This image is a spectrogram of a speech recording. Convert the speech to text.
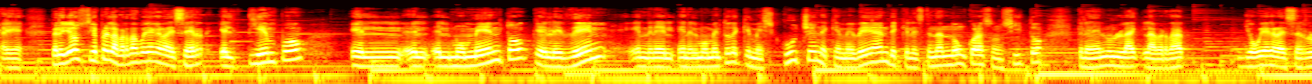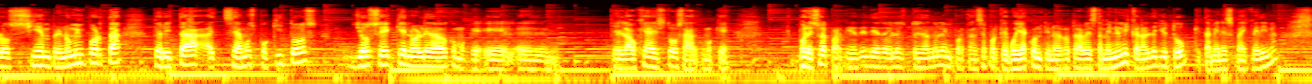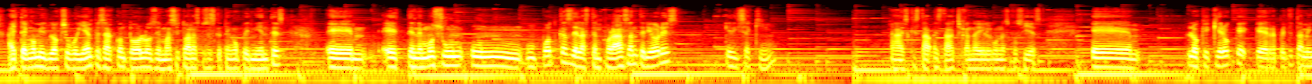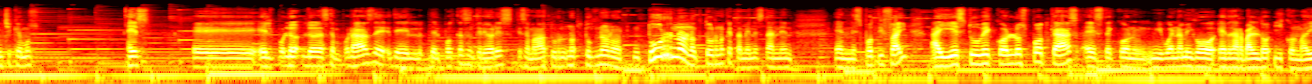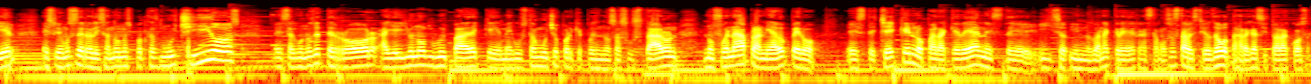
¿eh? Pero yo siempre la verdad voy a agradecer el tiempo, el, el, el momento que le den en el, en el momento de que me escuchen, de que me vean, de que le estén dando un corazoncito, que le den un like, la verdad yo voy a agradecerlo siempre. No me importa que ahorita seamos poquitos. Yo sé que no le he dado como que el, el, auge a esto, o sea, como que por eso a partir del día de hoy les estoy dando la importancia porque voy a continuar otra vez también en mi canal de YouTube, que también es Mike Medina. Ahí tengo mis blogs y voy a empezar con todos los demás y todas las cosas que tengo pendientes. Em, eh, tenemos un, un, podcast de las temporadas anteriores. ¿Qué dice aquí? Ah, es que estaba, estaba checando ahí algunas cosillas. Eh, lo que quiero que, de repente también chequemos es eh, las temporadas del podcast anteriores que se llamaba Turno, Turno, Turno Nocturno, que también están en, en Spotify. Ahí estuve con los podcasts, este, con mi buen amigo Edgar Baldo y con Madiel. Estuvimos realizando unos podcasts muy chidos es, algunos de terror. Ahí hay uno muy padre que me gusta mucho porque pues nos asustaron. No fue nada planeado, pero este, chequenlo para que vean, este, y, y, nos van a creer, estamos hasta vestidos de botargas y toda la cosa.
